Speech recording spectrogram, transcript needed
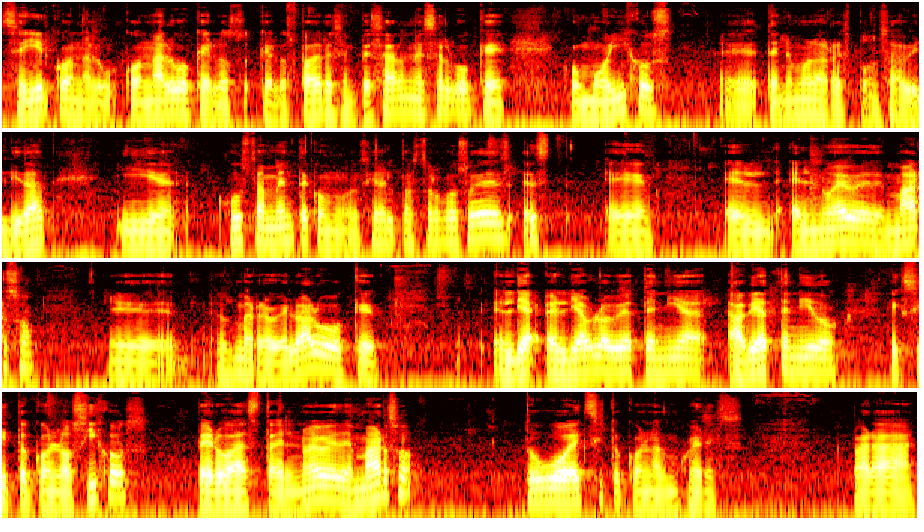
seguir con algo, con algo que, los, que los padres empezaron, es algo que como hijos eh, tenemos la responsabilidad. Y eh, justamente como decía el pastor Josué es, eh, el, el, 9 de marzo me reveló algo que el, el diablo había, tenía, había tenido éxito con los hijos pero hasta el 9 de marzo tuvo éxito con las mujeres para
